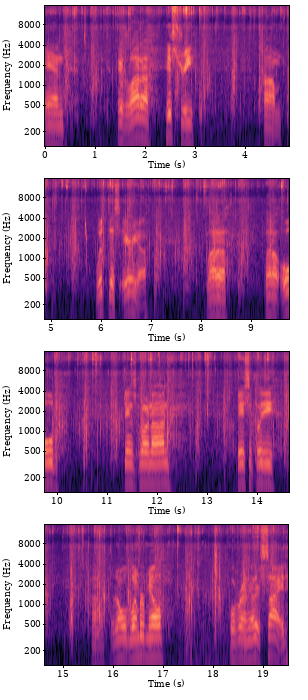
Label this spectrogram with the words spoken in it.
And there's a lot of history um, with this area. A lot of, a lot of old things going on. Basically, uh, an old lumber mill over on the other side.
